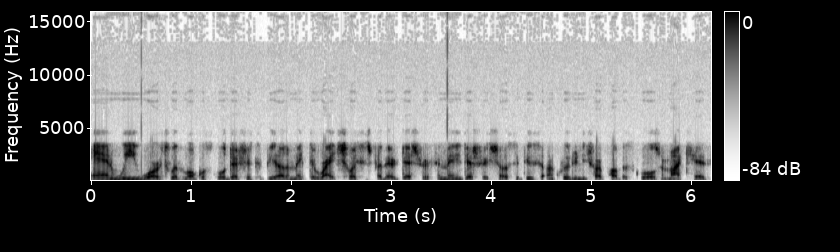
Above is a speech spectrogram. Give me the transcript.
And we worked with local school districts to be able to make the right choices for their districts, and many districts chose to do so, including Detroit Public Schools, where my kids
